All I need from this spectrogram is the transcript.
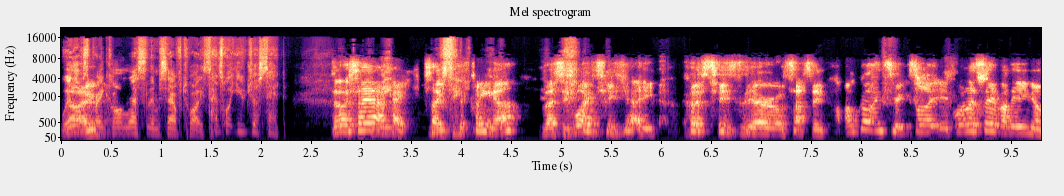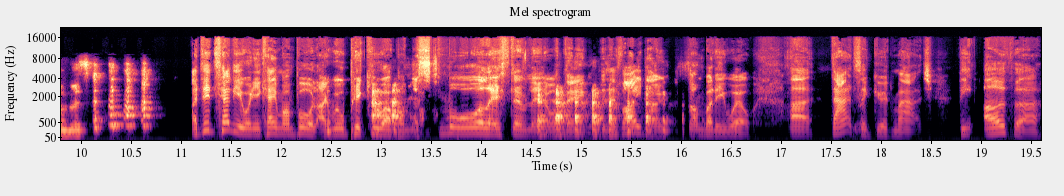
Will no. Ospreay can't wrestle himself twice. That's what you just said. Did I say that? Okay, so the cleaner versus Y2J versus the aerial assassin. I'm getting too excited. What did I say about the E numbers? I did tell you when you came on board, I will pick you up on the smallest of little things because if I don't, somebody will. Uh, that's a good match. The other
